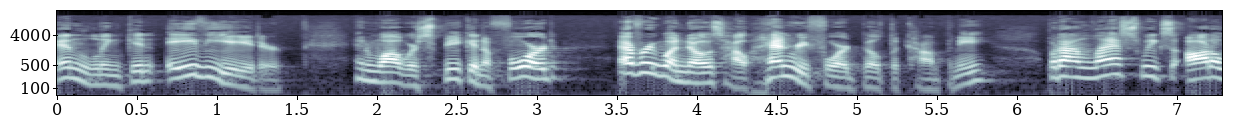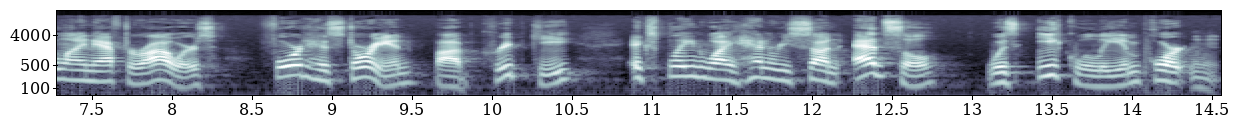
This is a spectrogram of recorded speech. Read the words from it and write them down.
and Lincoln Aviator. And while we're speaking of Ford, everyone knows how Henry Ford built the company. But on last week's Autoline After Hours, Ford historian Bob Kreipke explained why Henry's son Edsel was equally important.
